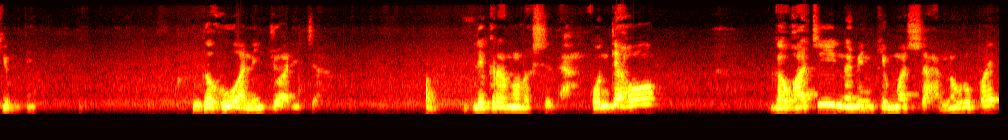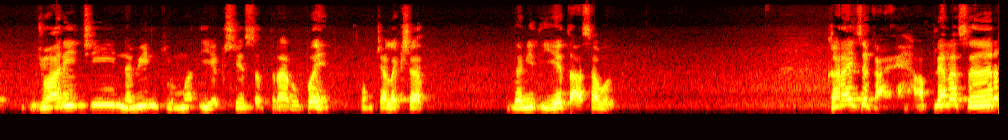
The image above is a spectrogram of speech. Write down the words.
किमती. गहू आणि ज्वारीच्या. लेकरांनो लक्ष द्या. कोणत्या हो? गव्हाची नवीन किंमत शहाण्णव रुपये ज्वारीची नवीन किंमत एकशे सतरा रुपये. तुमच्या लक्षात? गणित येत असावं. करायचं काय? आपल्याला सर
